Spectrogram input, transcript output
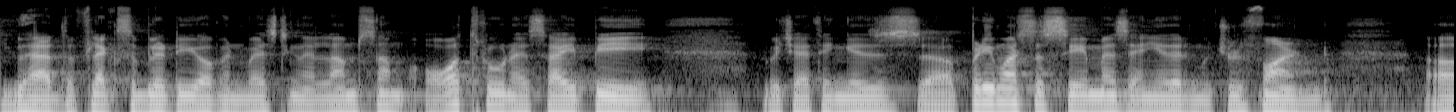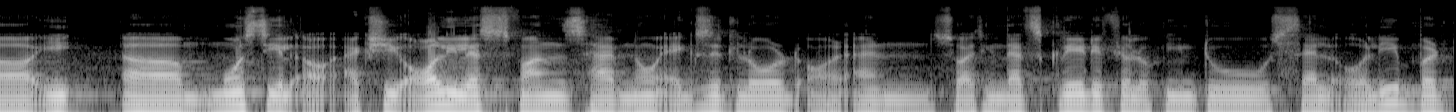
you have the flexibility of investing in a lump sum or through an SIP, which I think is uh, pretty much the same as any other mutual fund. Uh, uh, most uh, actually all ELSS funds have no exit load, or, and so I think that's great if you're looking to sell early. But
